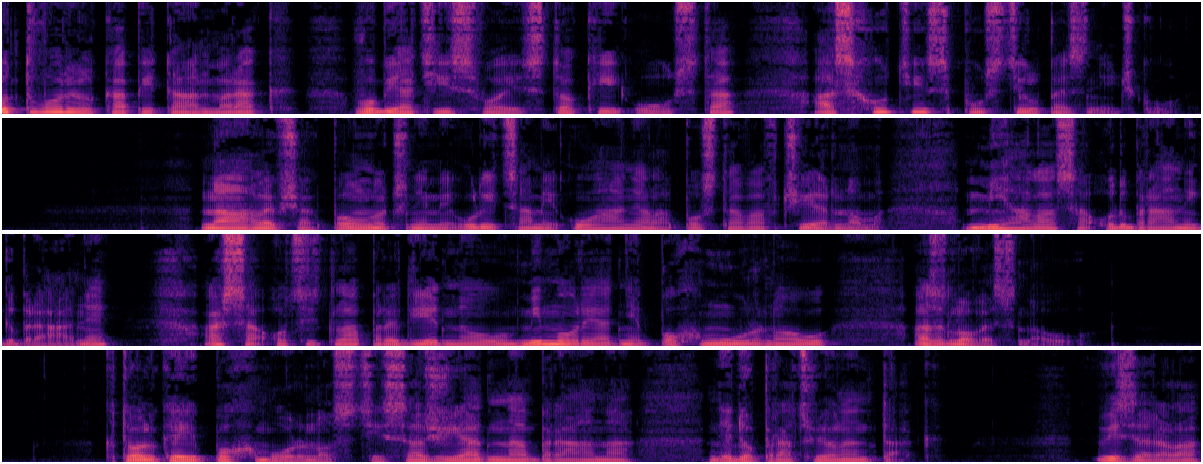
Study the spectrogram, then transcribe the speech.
otvoril kapitán Mrak v objatí svojej stoky ústa a z chuti spustil pesničku. Náhle však polnočnými ulicami uháňala postava v čiernom, myhala sa od brány k bráne, až sa ocitla pred jednou mimoriadne pochmúrnou a zlovesnou. K toľkej pochmúrnosti sa žiadna brána nedopracuje len tak. Vyzerala,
